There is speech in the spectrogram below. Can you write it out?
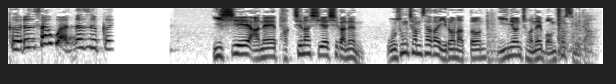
그런 사고 안 났을 거예요. 이 씨의 아내 박진아 씨의 시간은 오송 참사가 일어났던 2년 전에 멈췄습니다.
